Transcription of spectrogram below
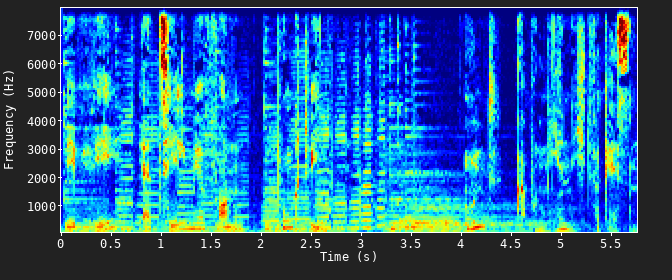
www.erzählmirvon.wien. Und abonnieren nicht vergessen.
